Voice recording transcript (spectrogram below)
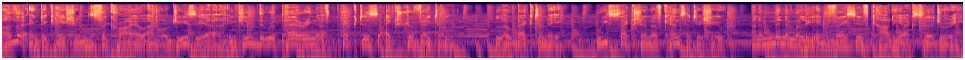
Other indications for cryoanalgesia include the repairing of pectus excavatum, lobectomy, resection of cancer tissue, and a minimally invasive cardiac surgery.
